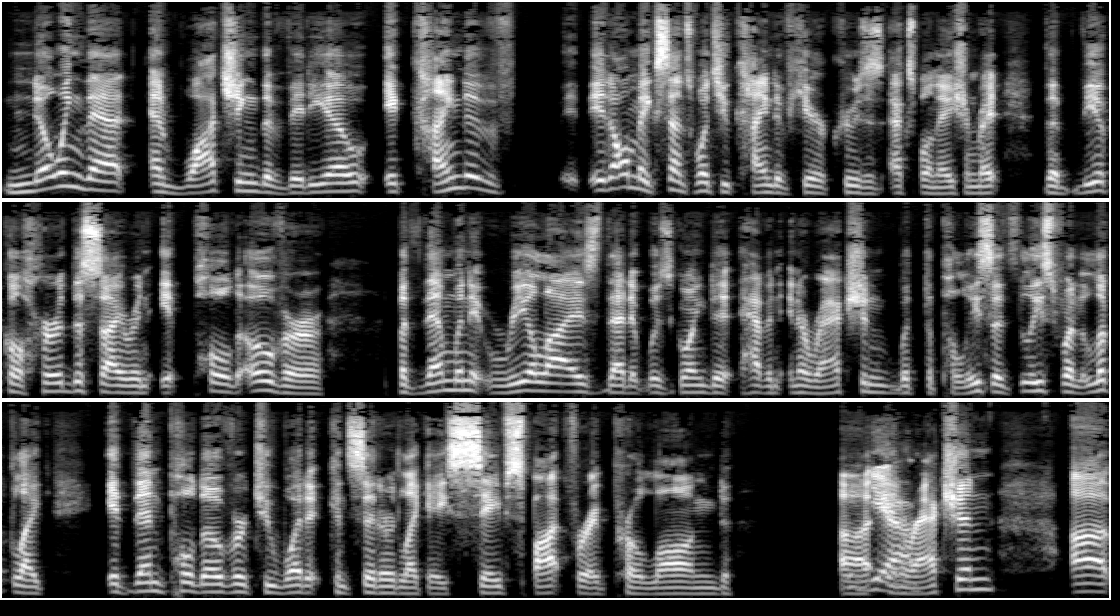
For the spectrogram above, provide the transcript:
knowing that and watching the video, it kind of it, it, all makes sense once you kind of hear Cruise's explanation, right? The vehicle heard the siren, it pulled over, but then when it realized that it was going to have an interaction with the police, at least what it looked like, it then pulled over to what it considered like a safe spot for a prolonged uh, yeah. interaction. Uh,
